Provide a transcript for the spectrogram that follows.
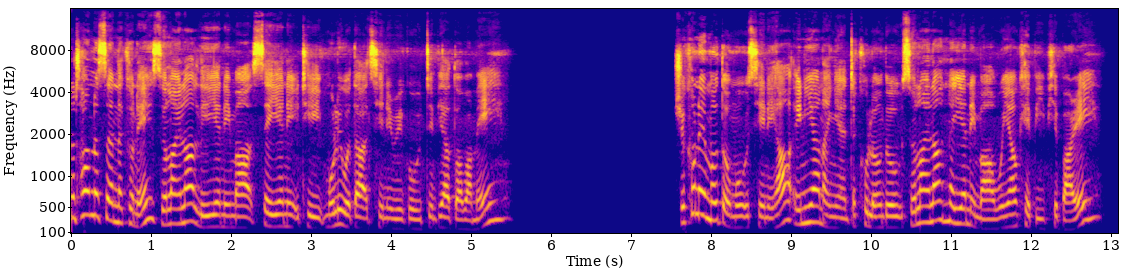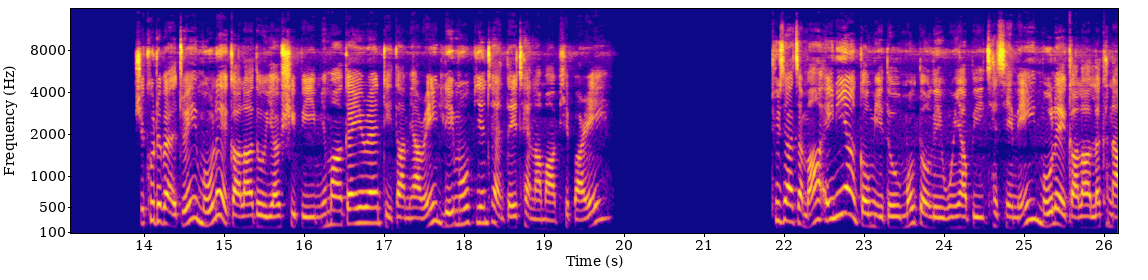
2022ခုနှစ်ဇူလိုင်လ4ရက်နေ့မှ10ရက်နေ့အထိမိုးလေဝသအခြေအနေတွေကိုတင်ပြသွားပါမယ်။ယခုနှစ်မုတ်တုံမှုအခြေအနေဟာအိန္ဒိယနိုင်ငံတစ်ခုလုံးသို့ဇူလိုင်လ2ရက်နေ့မှာဝင်ရောက်ခဲ့ပြီးဖြစ်ပါတယ်။ယခုတစ်ပတ်အတွင်းမိုးလေကာလသို့ရောက်ရှိပြီးမြန်မာကမ်းရိုးတန်းဒေသများတွင်လေမိုးပြင်းထန်သေးထန်လာမှာဖြစ်ပါတယ်။ထူးခြားချက်မှာအိန္ဒိယကုန်းမြေသို့မုတ်တုံလေးဝင်ရောက်ပြီးချက်ချင်းပင်မိုးလေကာလလက္ခဏာ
